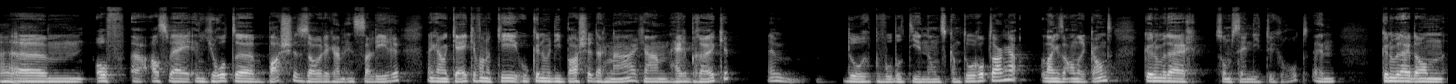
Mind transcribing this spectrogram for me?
Ah, ehm, of uh, als wij een grote basje zouden gaan installeren, dan gaan we kijken van oké, hoe kunnen we die basje daarna gaan herbruiken? En door bijvoorbeeld die in ons kantoor op te hangen. Langs de andere kant kunnen we daar, soms zijn die te groot, en kunnen we daar dan uh,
